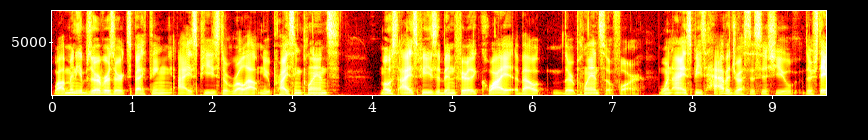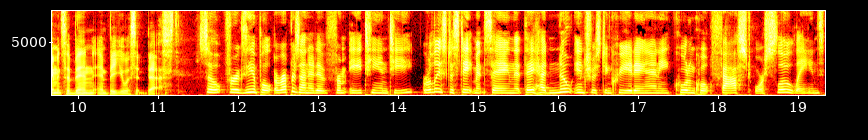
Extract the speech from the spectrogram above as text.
While many observers are expecting ISPs to roll out new pricing plans, most ISPs have been fairly quiet about their plans so far. When ISPs have addressed this issue, their statements have been ambiguous at best. So, for example, a representative from AT&T released a statement saying that they had no interest in creating any quote-unquote fast or slow lanes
